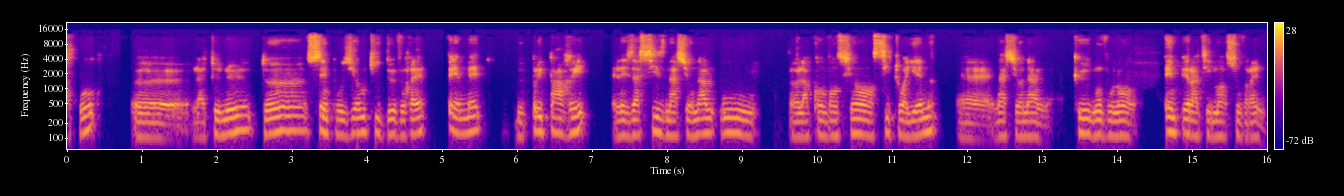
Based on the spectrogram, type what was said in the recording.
Apo, euh, la tenue d'un symposium qui devrait permettre de préparer les assises nationales ou euh, la convention citoyenne euh, nationale que nous voulons impérativement souveraine.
